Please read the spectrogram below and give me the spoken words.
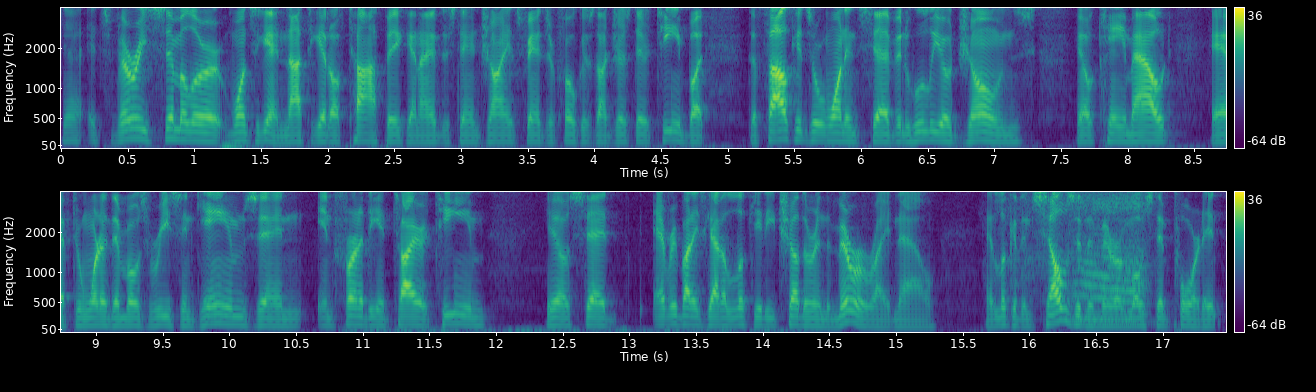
Yeah, it's very similar. Once again, not to get off topic, and I understand Giants fans are focused on just their team, but the Falcons are one in seven. Julio Jones, you know, came out after one of their most recent games and in front of the entire team, you know, said everybody's got to look at each other in the mirror right now and look at themselves in the mirror. Most important.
